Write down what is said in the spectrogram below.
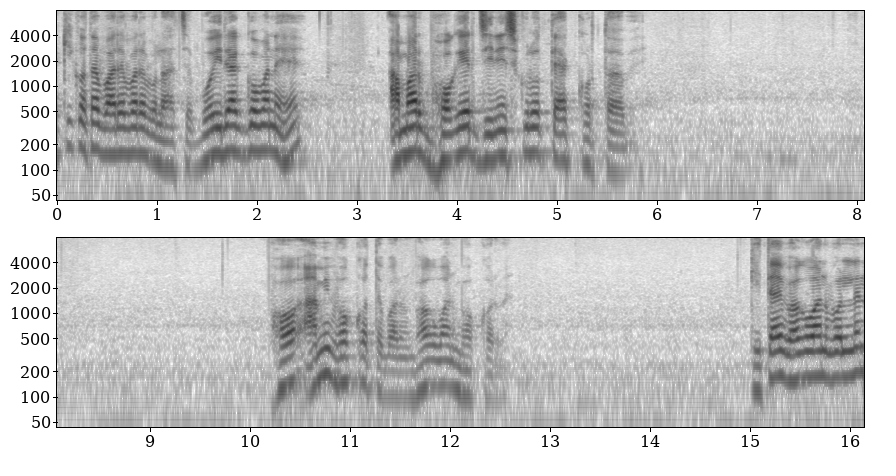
একই কথা বারে বারে বলা হচ্ছে, বৈরাগ্য মানে আমার ভোগের জিনিসগুলো ত্যাগ করতে হবে। আমি ভোগ করতে পারব ভগবান ভোগ করবেন। গীতায় ভগবান বললেন,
